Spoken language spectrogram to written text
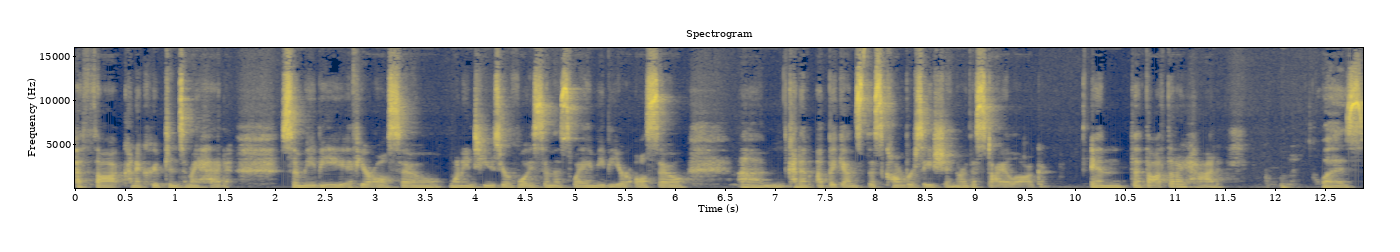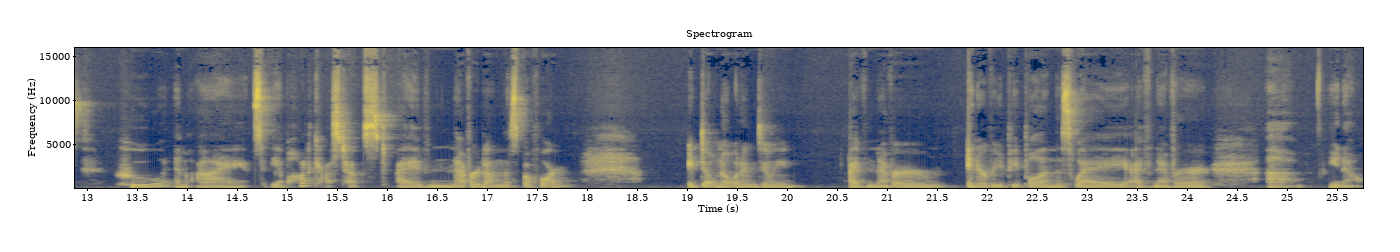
a thought kind of creeped into my head. So maybe if you're also wanting to use your voice in this way, maybe you're also um, kind of up against this conversation or this dialogue. And the thought that I had was, who am I to be a podcast host? I've never done this before. I don't know what I'm doing. I've never interviewed people in this way. I've never um, you know,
